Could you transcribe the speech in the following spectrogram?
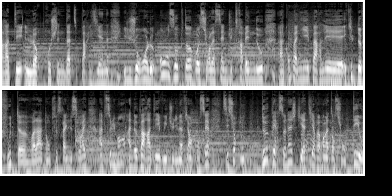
Rater leur prochaine date parisienne. Ils joueront le 11 octobre sur la scène du Trabendo, accompagnés par les équipes de foot. Euh, voilà, donc ce sera une soirée absolument à ne pas rater. Oui, Johnny Mafia en concert, c'est surtout deux personnages qui attirent vraiment l'attention. Théo,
